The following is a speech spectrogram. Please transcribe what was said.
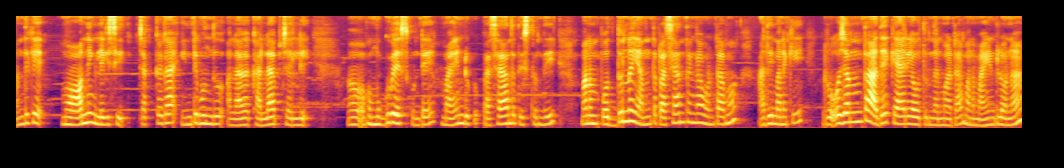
అందుకే మార్నింగ్ లెగిసి చక్కగా ఇంటి ముందు అలాగ కల్లాపి చల్లి ఒక ముగ్గు వేసుకుంటే మైండ్కు ప్రశాంతత ఇస్తుంది. మనం పొద్దున్న ఎంత ప్రశాంతంగా ఉంటామో అది మనకి రోజంతా అదే క్యారీ అవుతుందన్నమాట మన మైండ్లోన.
